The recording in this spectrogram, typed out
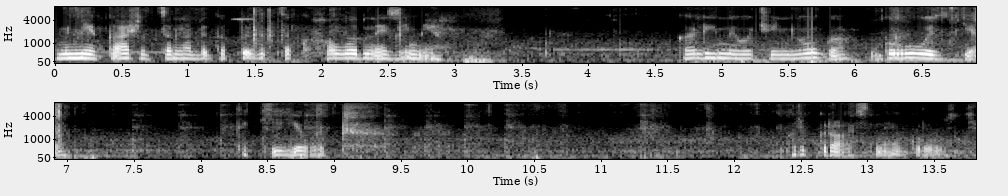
мне кажется, надо готовиться к холодной зиме. Калины очень много, грозди такие вот прекрасные грозди.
